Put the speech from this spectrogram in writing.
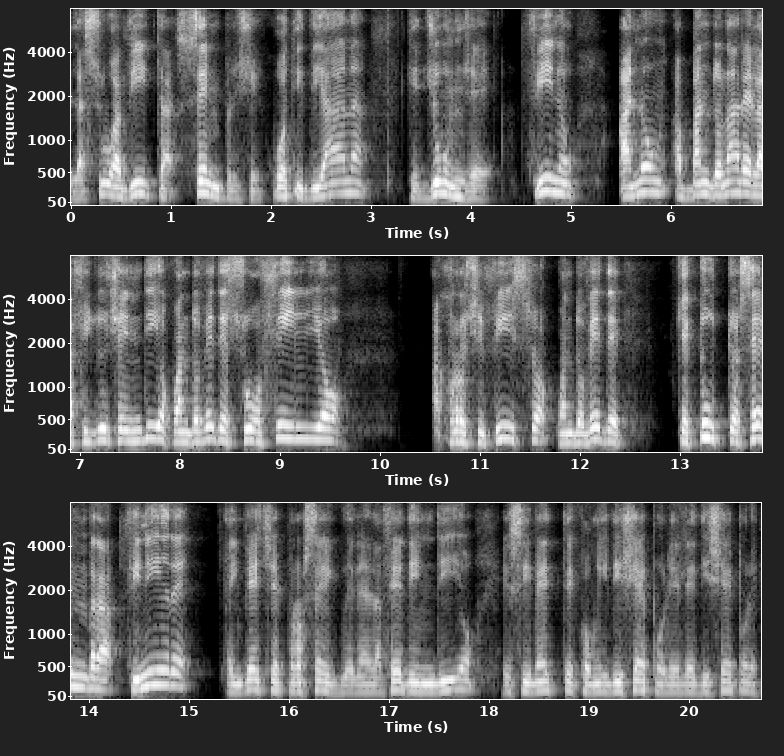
la sua vita semplice, quotidiana, che giunge fino a non abbandonare la fiducia in Dio quando vede suo figlio crocifisso, quando vede che tutto sembra finire e invece prosegue nella fede in Dio e si mette con i discepoli e le discepole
